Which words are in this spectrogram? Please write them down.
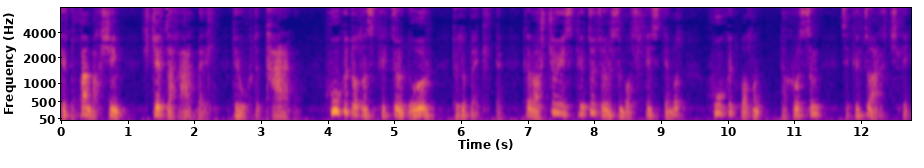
тэр тухайн багшийн хичээл заах арга барил тэр хүүхдэд таараагүй. Хүүхэд болгон сэтгэл зүйн хувьд өөр төлөв байдалтай. Тэгэхээр орчин үеийн сэтгэл зүй суурилсан боловсролын систем бол хүүхэд болгонд тохируулсан сэтгэл зүй аргачлалыг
